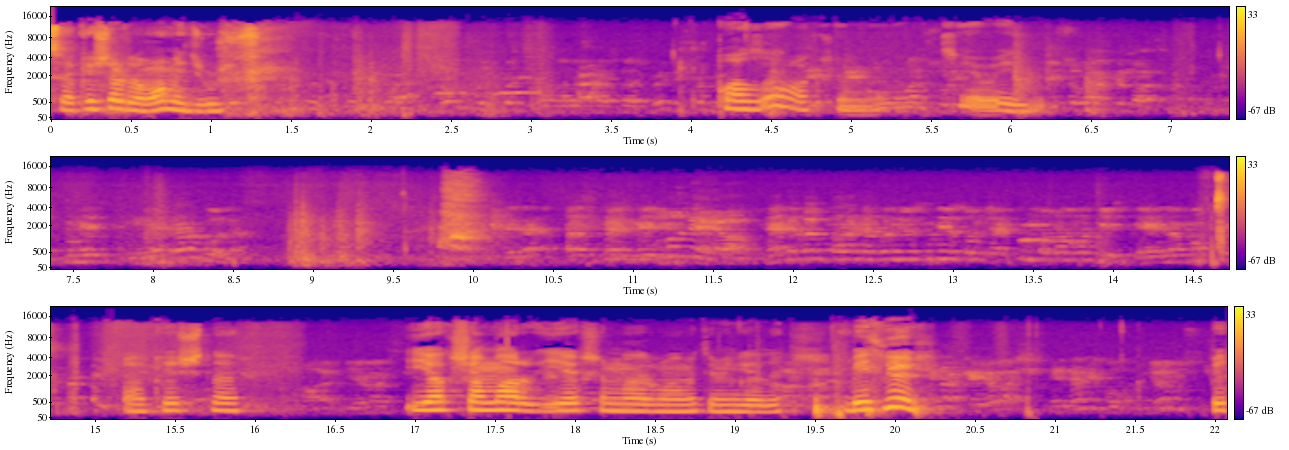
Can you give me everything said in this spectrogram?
Evet arkadaşlar devam ediyoruz. Pazar akşamı. Evet. Arkadaşlar iyi akşamlar, iyi akşamlar Mehmet Emin geldi. Behlül. Be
